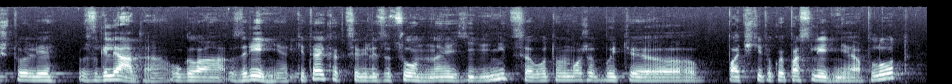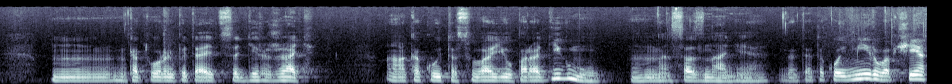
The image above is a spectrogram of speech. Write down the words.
что ли, взгляда, угла зрения. Китай как цивилизационная единица, вот он может быть э, почти такой последний оплот, который пытается держать а, какую-то свою парадигму сознания. Это такой мир вообще,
